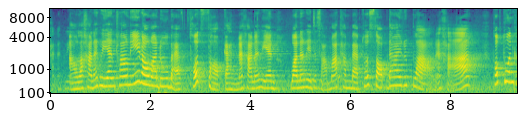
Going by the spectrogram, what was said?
ค่ะ เรียนเอาละค่ะนักเรียนคราวนี้เรามาดูแบบทดสอบกันนะคะ นักเรียนว่านักเรียนจะสามารถทำแบบทดสอบได้หรือเปล่านะคะ ทบทวนค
